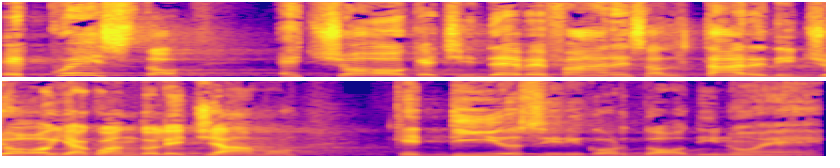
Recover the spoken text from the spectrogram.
e questo è ciò che ci deve fare saltare di gioia quando leggiamo che Dio si ricordò di Noè,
